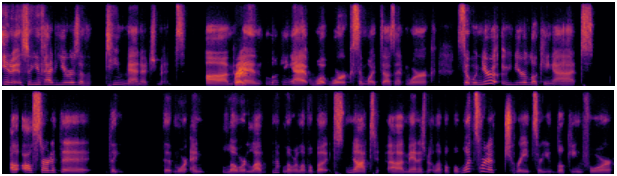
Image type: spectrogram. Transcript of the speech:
you know so you've had years of team management um right. and looking at what works and what doesn't work so when you're you're looking at I'll, I'll start at the the the more and lower level not lower level but not uh, management level but what sort of traits are you looking for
